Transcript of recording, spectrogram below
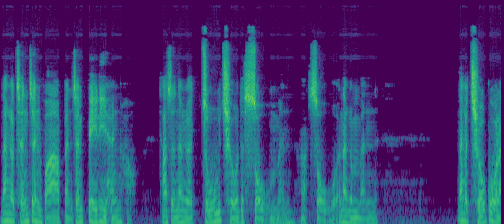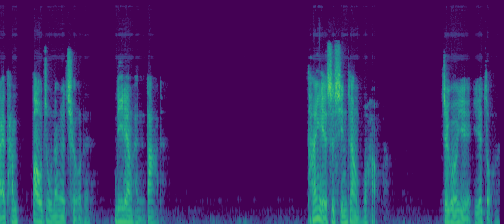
那个陈振华本身背力很好，他是那个足球的守门啊，守那个门，那个球过来，他抱住那个球的力量很大的。他也是心脏不好结果也也走了。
